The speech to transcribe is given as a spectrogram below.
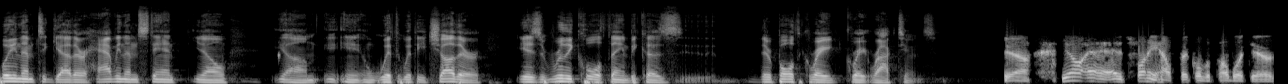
putting them together, having them stand, you know, um, i- i- with with each other is a really cool thing because they're both great great rock tunes. Yeah, you know, it's funny how fickle the public is.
